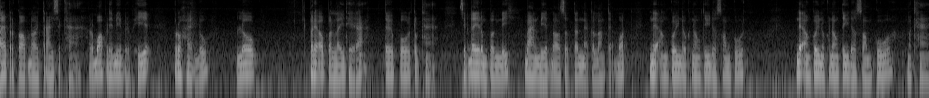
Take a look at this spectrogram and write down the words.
ដែលប្រកបដោយត្រៃសិក្ខា របស់ព្រះមានព្រះភិក្ខព្រោះហេតុនោះលោកព្រះអបល័យធេរៈទៅពោលទុកថាសេចក្តីរំពឹងនេះ បានមានដល់សតិនអ្នកកលន្តបុត្រអ្នកអង្គុយនៅក្នុងទីដ៏សមគួរអ្នកអង្គុយនៅក្នុងទីដ៏សមគួរមកខាង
